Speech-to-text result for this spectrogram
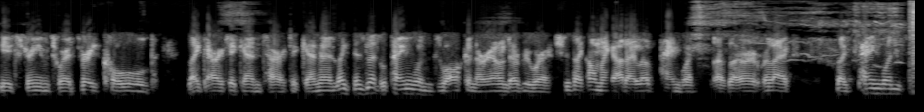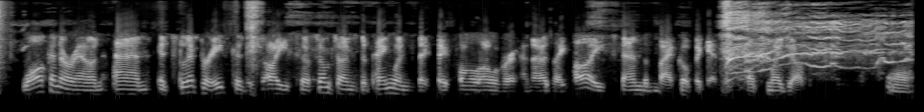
the extremes where it's very cold, like Arctic, Antarctic. And uh, like there's little penguins walking around everywhere. She's like, oh my God, I love penguins. I was like, all right, relax like penguins walking around and it's slippery because it's ice. So sometimes the penguins, they, they fall over and I was like, I stand them back up again. That's my job. Uh,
